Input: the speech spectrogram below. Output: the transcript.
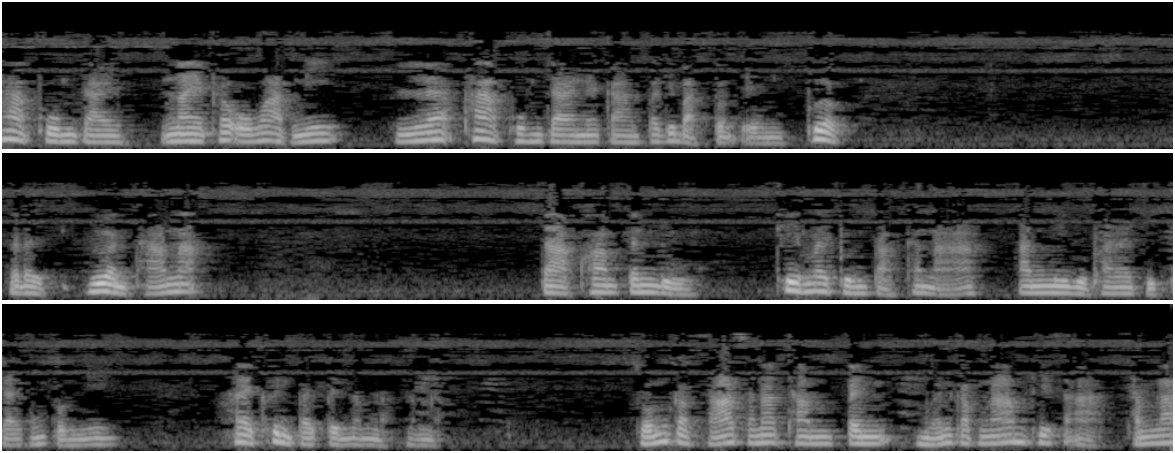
ภาคภูมิใจในพระโอวาทนี้ และภาคภูมิใจในการปฏิบัติตนเองเพื่อจะได้เลื่อนฐานะ จากความเป็นอยู่ที่ไม่พึงปรารถนา อันมีอยู่ภายในจิตใจของตนนี้ ให้ขึ้นไปเป็นลำหนักลำหนักสมกับศาสนธรรมเป็นเหมือนกับน้ำที่สะอาดชำระ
